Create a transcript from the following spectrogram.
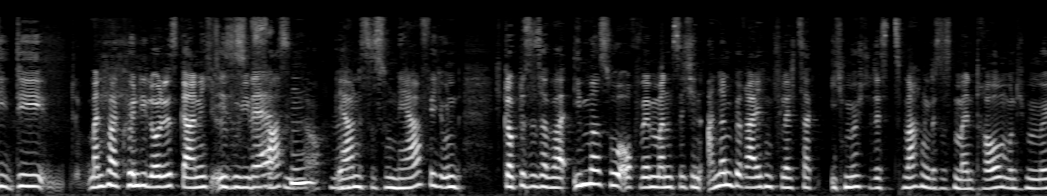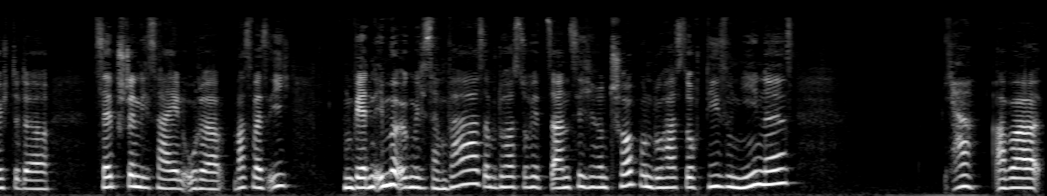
die, die, manchmal können die Leute es gar nicht Dieses irgendwie Werten fassen. auch, ne? Ja, und es ist so nervig und ich glaube, das ist aber immer so, auch wenn man sich in anderen Bereichen vielleicht sagt, ich möchte das jetzt machen, das ist mein Traum und ich möchte da selbstständig sein oder was weiß ich, und werden immer irgendwelche sagen, was, aber du hast doch jetzt da einen sicheren Job und du hast doch dies und jenes. Ja, aber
